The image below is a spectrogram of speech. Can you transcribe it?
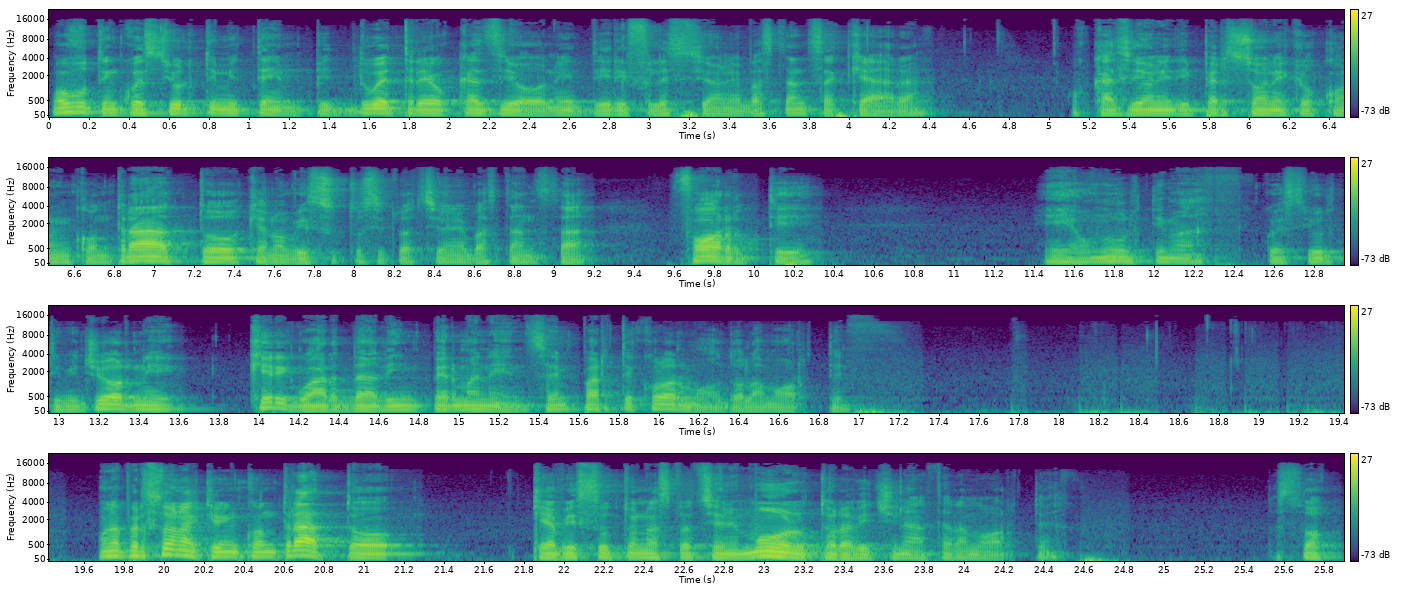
ho avuto in questi ultimi tempi due o tre occasioni di riflessione abbastanza chiara occasioni di persone che ho incontrato, che hanno vissuto situazioni abbastanza forti e un'ultima questi ultimi giorni che riguarda l'impermanenza, in particolar modo la morte. Una persona che ho incontrato che ha vissuto una situazione molto ravvicinata alla morte, la sua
